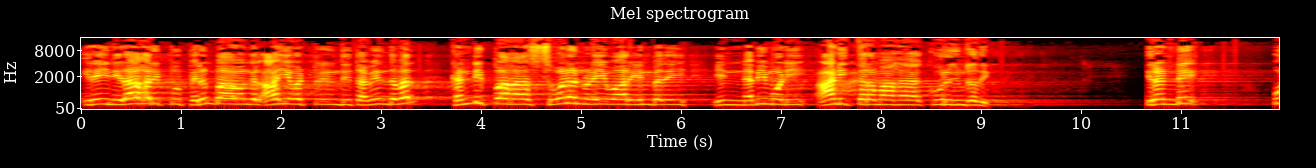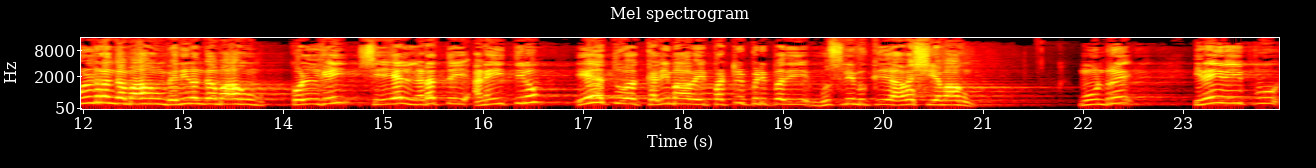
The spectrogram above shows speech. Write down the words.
இறை நிராகரிப்பு பெரும்பாவங்கள் ஆகியவற்றிலிருந்து தவிர்ந்தவர் கண்டிப்பாக சோன நுழைவார் என்பதை இந்நபிமொழி ஆணித்தரமாக கூறுகின்றது. இரண்டு உள்ரங்கமாகவும் வெளிரங்கமாகவும் கொள்கை செயல் நடத்தை அனைத்திலும் ஏத்துவ கலிமாவை பற்றி பிடிப்பது முஸ்லிமுக்கு அவசியமாகும். மூன்று இணை வைப்பு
